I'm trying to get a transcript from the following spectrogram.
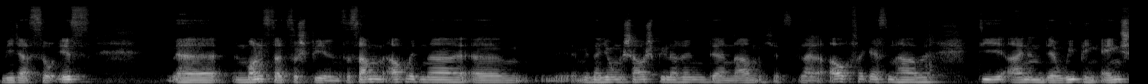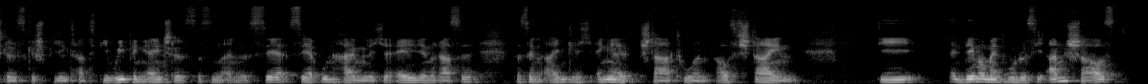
wie das so ist, ein Monster zu spielen. Zusammen auch mit einer, äh, mit einer jungen Schauspielerin, deren Namen ich jetzt leider auch vergessen habe, die einen der Weeping Angels gespielt hat. Die Weeping Angels, das sind eine sehr, sehr unheimliche Alienrasse. Das sind eigentlich Engelstatuen aus Stein, die in dem Moment, wo du sie anschaust,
